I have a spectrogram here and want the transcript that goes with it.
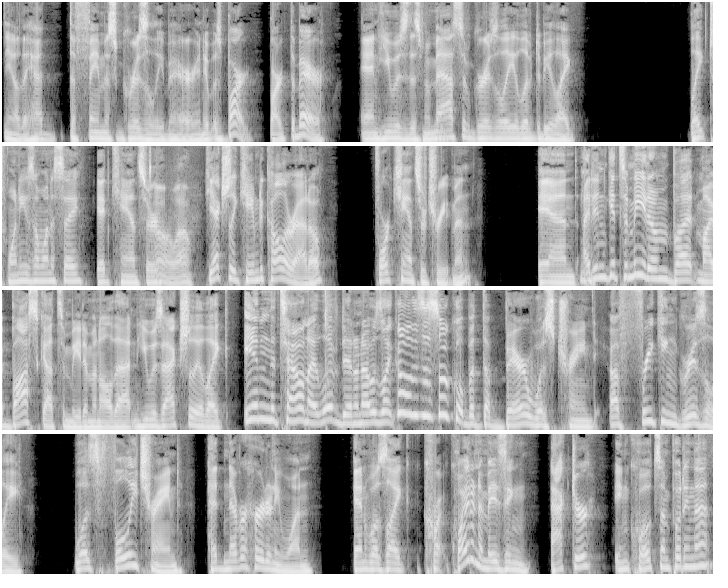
you know they had the famous grizzly bear and it was Bart, Bart the bear, and he was this massive grizzly. He lived to be like late 20s, I want to say. He had cancer. Oh wow. He actually came to Colorado for cancer treatment. And I didn't get to meet him, but my boss got to meet him and all that. And he was actually like in the town I lived in. And I was like, oh, this is so cool. But the bear was trained. A freaking grizzly was fully trained, had never hurt anyone, and was like qu- quite an amazing actor, in quotes, I'm putting that.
